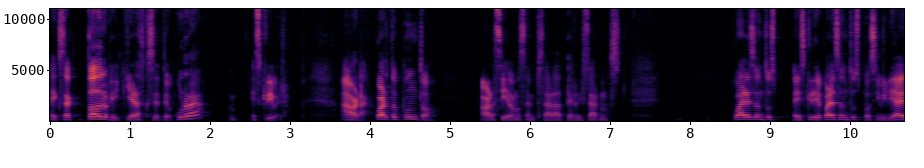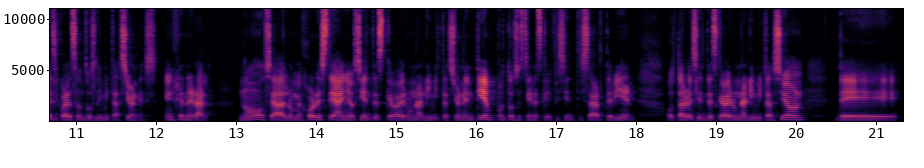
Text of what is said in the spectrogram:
Exacto, todo lo que quieras que se te ocurra, escríbelo. Ahora, cuarto punto, ahora sí vamos a empezar a aterrizarnos. ¿Cuáles son tus, escribe cuáles son tus posibilidades y cuáles son tus limitaciones en general? ¿no? O sea, a lo mejor este año sientes que va a haber una limitación en tiempo, entonces tienes que eficientizarte bien. O tal vez sientes que va a haber una limitación de...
